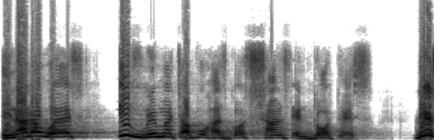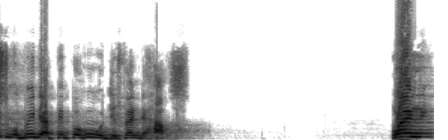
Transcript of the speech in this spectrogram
In other words, if Rhema Chapel has got sons and daughters, this will be the people who will defend the house. When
